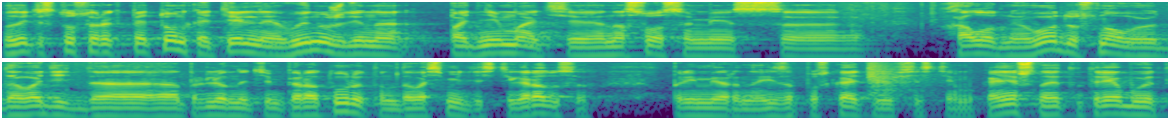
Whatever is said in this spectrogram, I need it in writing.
вот эти 145 тонн котельная вынуждена поднимать насосами с холодную воду, снова доводить до определенной температуры, там, до 80 градусов примерно, и запускать ее в систему. Конечно, это требует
